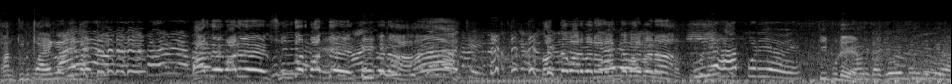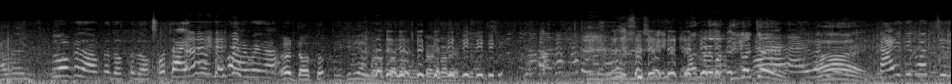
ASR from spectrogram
শান্তুর পায় না পারবে পারবে সুন্দর বাঁধবে পারবে না হ্যাঁ? পারবে না বাঁধতে পারবে না। হাফ পড়ে যাবে। কি পুড়ে যাবে? তো ওকে দাও ওকে দাও দাও। ও টাইট করতে পারবে না। এ, দাও তো। এবার ঠিক আছে হ্যাঁ টাইটই করছিল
